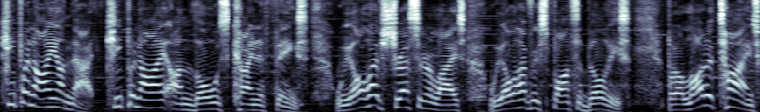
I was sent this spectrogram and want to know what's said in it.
keep an eye on that. Keep an eye on those kind of things. We all have stress in our lives. We all have responsibilities. But a lot of times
